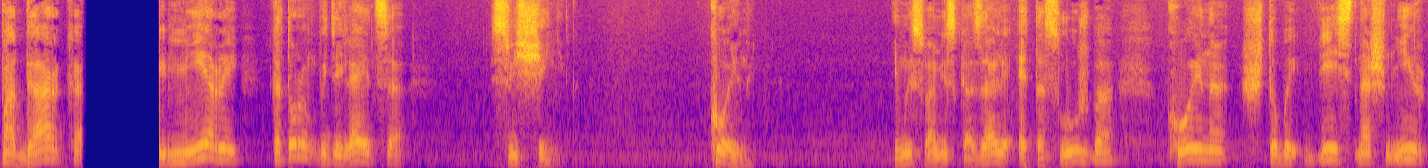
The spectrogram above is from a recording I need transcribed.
подарка и меры, которым выделяется священник. Коины. И мы с вами сказали, это служба коина, чтобы весь наш мир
